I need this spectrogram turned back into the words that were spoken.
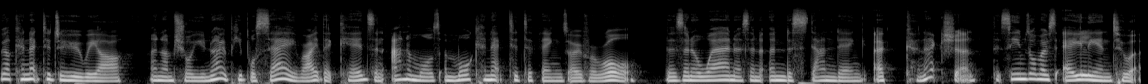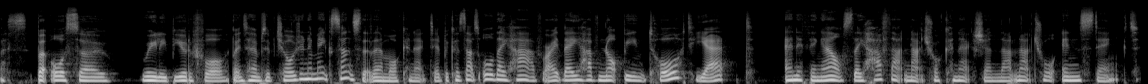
We are connected to who we are. And I'm sure you know, people say, right, that kids and animals are more connected to things overall. There's an awareness an understanding, a connection that seems almost alien to us, but also really beautiful. But in terms of children, it makes sense that they're more connected because that's all they have, right? They have not been taught yet anything else. They have that natural connection, that natural instinct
